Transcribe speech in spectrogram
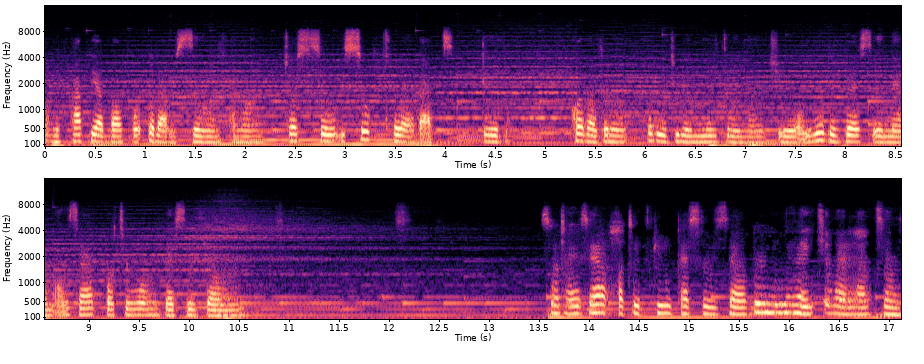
I'm happy about what, what I'm seeing, and I'm just so it's so clear that David, God has done what is doing a new thing in Nigeria. You know the verse in um, Isaiah 41 verses um. So Isaiah 43 verses um, 18 and 19.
